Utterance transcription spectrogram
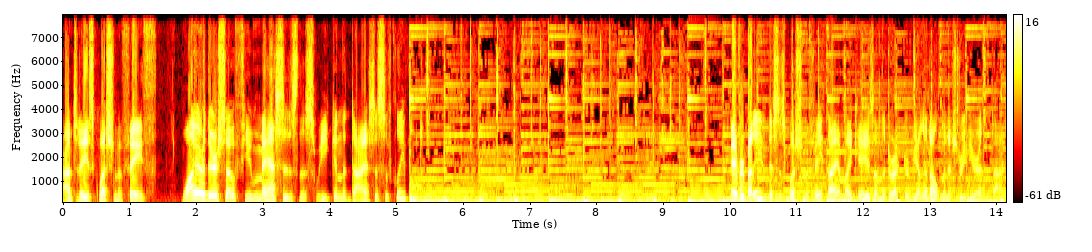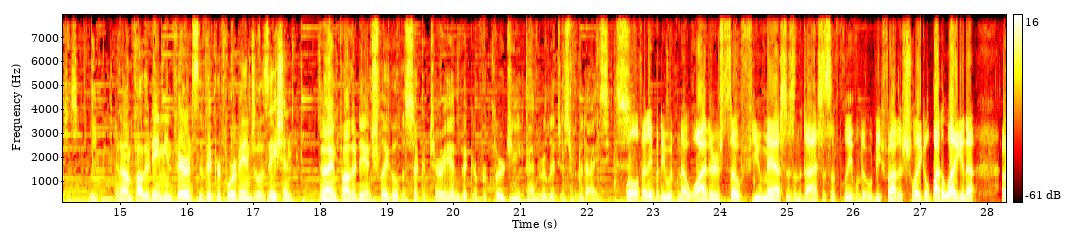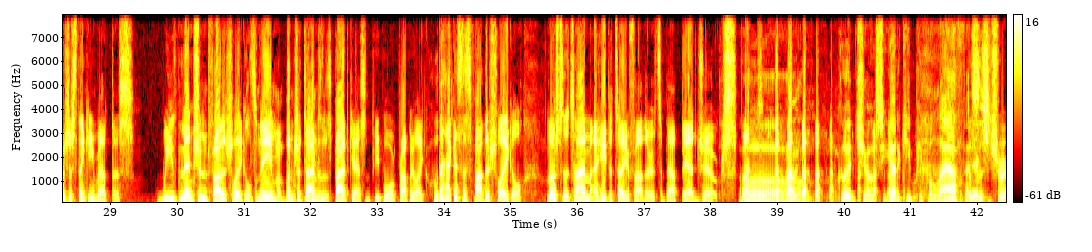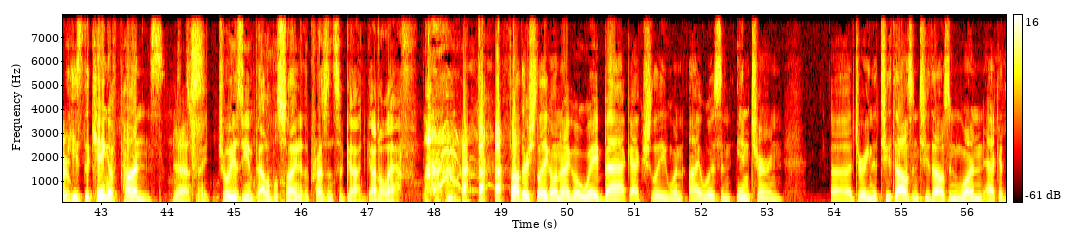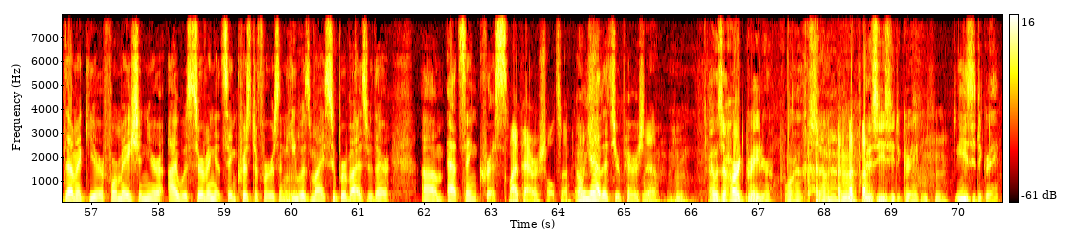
On today's question of faith, why are there so few masses this week in the Diocese of Cleveland? Hey everybody, this is Question of Faith. I am Mike Hayes. I'm the Director of Young Adult Ministry here in the Diocese of Cleveland. And I'm Father Damian Ference, the Vicar for Evangelization. And I'm Father Dan Schlegel, the Secretary and Vicar for Clergy and Religious for the Diocese. Well, if anybody would know why there's so few masses in the Diocese of Cleveland, it would be Father Schlegel. By the way, you know, I was just thinking about this we've mentioned Father Schlegel's name a bunch of times in this podcast, and people were probably like, "Who the heck is this Father Schlegel?" Most of the time, I hate to tell you, Father, it's about bad jokes. Oh, good jokes! You got to keep people laughing. This is true. He's the king of puns. Yes, That's right. Joy is the infallible sign of the presence of God. Got to laugh. Mm-hmm. Father Schlegel and I go way back. Actually, when I was an intern uh, during the 2000 2001 academic year, formation year, I was serving at St. Christopher's, and mm. he was my supervisor there um, at St. Chris. My parish, also. Oh, yes. yeah, that's your parish. Yeah. Mm-hmm. I was a hard grader for him, so mm-hmm. it was easy to grade. Mm-hmm. Easy to grade.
